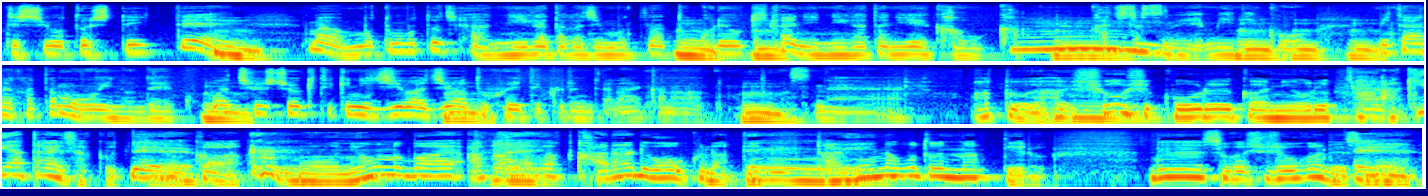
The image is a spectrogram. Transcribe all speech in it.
で仕事していて、うん、まあもともとじゃあ新潟が地元だとこれを機会に新潟に家買おうか、うん、勝ち立つの家見に行こう、みたいな方も多いのでここは中長期的にじわじわと増えてくるんじゃないかなと思ってますね。あと、やはり少子高齢化による空き家対策っていうか、もう日本の場合、空き家がかなり多くなって、大変なことになっている。で、菅首相がですね、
